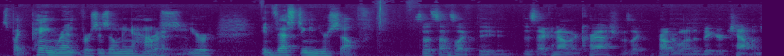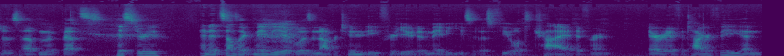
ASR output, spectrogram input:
it's like paying rent versus owning a house. Right. You're investing in yourself. So it sounds like the this economic crash was like probably one of the bigger challenges of Macbeth's history, and it sounds like maybe it was an opportunity for you to maybe use it as fuel to try a different area of photography. And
